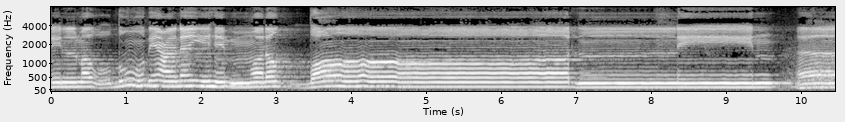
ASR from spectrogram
المغضوب عليهم ولا الضالين. آمين.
